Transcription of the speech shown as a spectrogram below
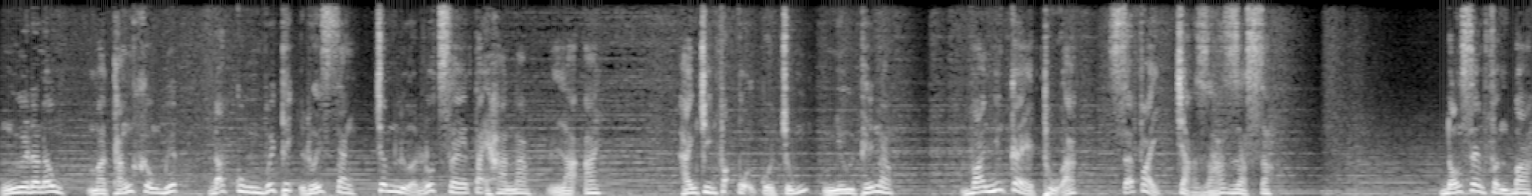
Người đàn ông mà Thắng không biết đã cùng với Thịnh rưới xăng châm lửa đốt xe tại Hà Nam là ai? Hành trình phạm tội của chúng như thế nào? Và những kẻ thủ ác sẽ phải trả giá ra sao? Đón xem phần 3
